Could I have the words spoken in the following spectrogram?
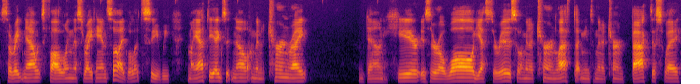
So right now it's following this right hand side. Well let's see, we am I at the exit? No, I'm going to turn right. Down here, is there a wall? Yes there is, so I'm going to turn left. That means I'm going to turn back this way.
